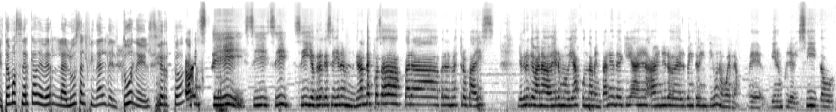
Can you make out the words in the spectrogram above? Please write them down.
estamos cerca de ver la luz al final del túnel, ¿cierto? Ay, sí, sí, sí, sí. Yo creo que se vienen grandes cosas para, nuestro país. Yo creo que van a haber movidas fundamentales de aquí a, enero del 2021. Bueno, eh, viene un plebiscito,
